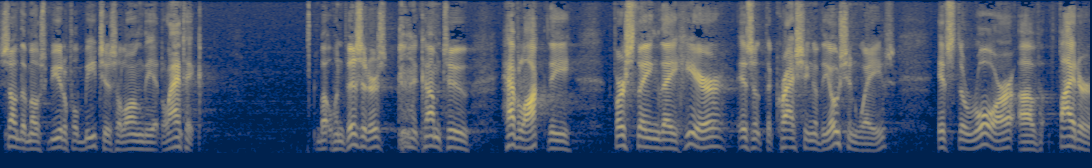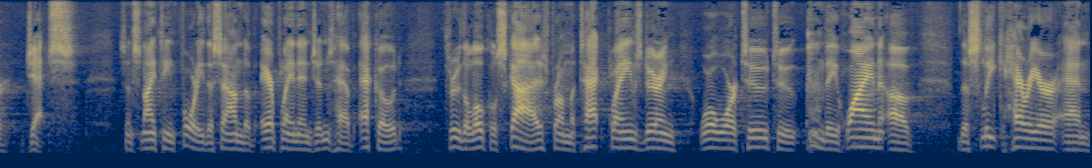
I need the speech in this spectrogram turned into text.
some of the most beautiful beaches along the Atlantic. But when visitors come to Havelock, the first thing they hear isn't the crashing of the ocean waves, it's the roar of fighter jets. Since 1940, the sound of airplane engines have echoed through the local skies from attack planes during World War II to the whine of the sleek Harrier and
